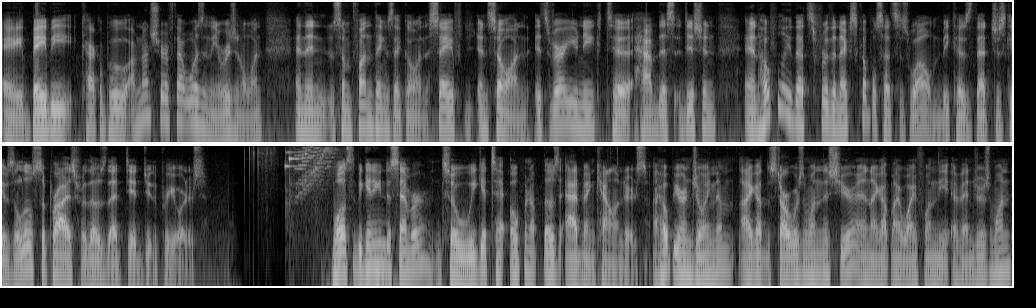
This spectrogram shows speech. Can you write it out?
a baby Kickapoo. I'm not sure if that was in the original one. And then some fun things that go in the safe, and so on. It's very unique to have this addition, and hopefully that's for the next couple sets as well, because that just gives a little surprise for those that did do the pre orders. Well, it's the beginning of December, so we get to open up those advent calendars. I hope you're enjoying them. I got the Star Wars one this year, and I got my wife one, the Avengers one.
